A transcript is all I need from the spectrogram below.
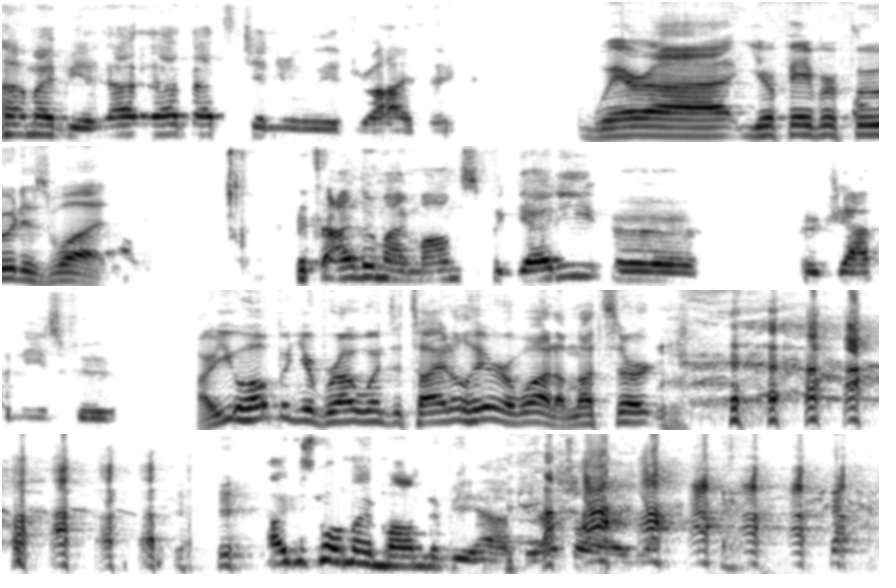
that might be a, that, that, that's genuinely a draw i think Where uh, your favorite food is what? it's either my mom's spaghetti or or japanese food Are you hoping your bro wins a title here or what? I'm not certain. I just want my mom to be happy. That's all I want.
